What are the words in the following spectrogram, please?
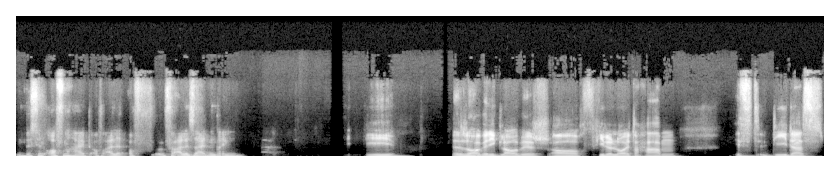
bisschen Offenheit auf alle, auf, für alle Seiten bringen. Die Sorge, die, glaube ich, auch viele Leute haben, ist die, dass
